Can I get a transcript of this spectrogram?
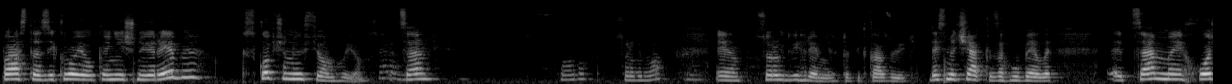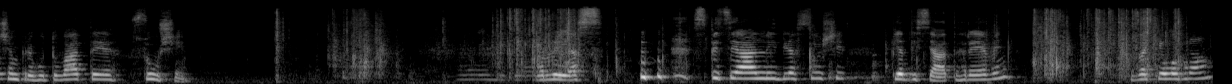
Паста з ікрою океанічної риби з копченою сьомгою. 40 Це 40, 42? Е, 42 гривні тут підказують. Десь ми чек загубили. Е, Це ми хочемо приготувати суші. Рис спеціальний для суші. 50 гривень за кілограм.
